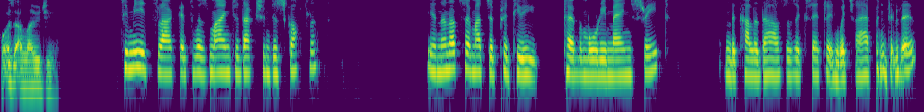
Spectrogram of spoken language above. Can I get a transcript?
What has it allowed you? To me, it's like it was my introduction to Scotland. You know, not so much a pretty Tobermory Main Street and the coloured houses, etc., in which I happen to live.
